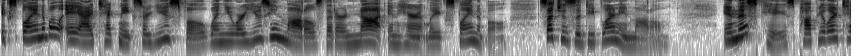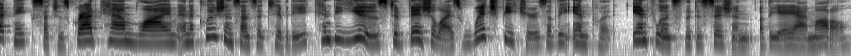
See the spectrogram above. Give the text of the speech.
Explainable AI techniques are useful when you are using models that are not inherently explainable, such as a deep learning model. In this case, popular techniques such as GradCam, LIME, and occlusion sensitivity can be used to visualize which features of the input influence the decision of the AI model.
